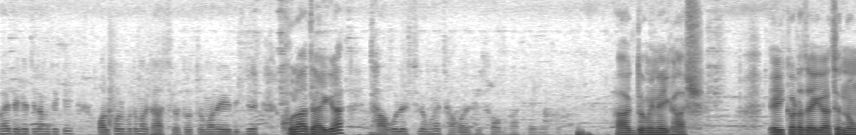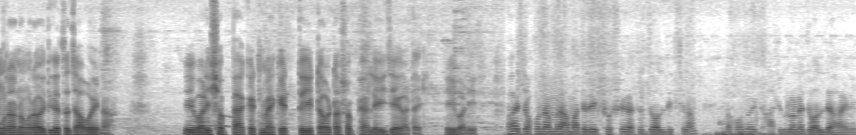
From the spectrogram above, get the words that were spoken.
ভাই দেখেছিলাম যে কি অল্প অল্প তোমার ঘাস ছিল তো তোমার এই দিক দিয়ে খোলা জায়গা ছাগল এসেছিল মনে হয় ছাগল এসে সব ঘাস খেয়ে নিয়েছে। একদমই নেই ঘাস। এই কটা জায়গা আছে নোংরা নোংরা ওইদিকে তো যাবোই না। এই বাড়ি সব প্যাকেট ম্যাকেট তো এটা ওটা সব ফেলে এই জায়গাটায় এই বাড়ির। ভাই যখন আমরা আমাদের এই সর্ষে গাছের জল দিচ্ছিলাম তখন ওই ঘাসগুলো জল দেওয়া হয়নি।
